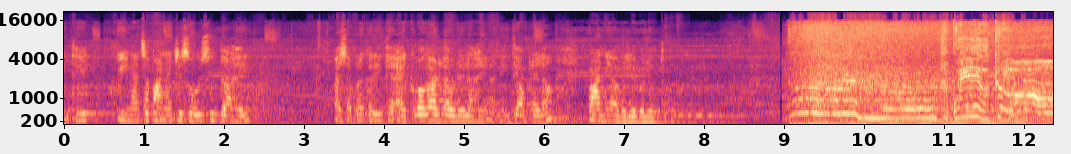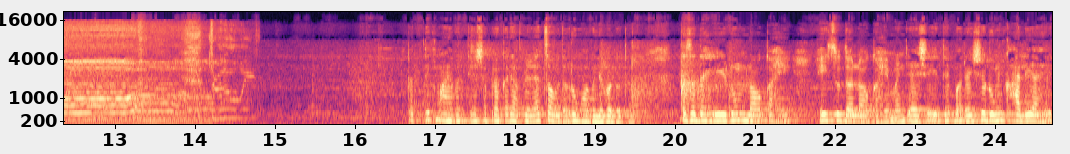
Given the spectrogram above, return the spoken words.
इथे पिण्याच्या पाण्याची सोयसुद्धा आहे. अशा प्रकारे इथे ॲक्वागार्ड लावलेला आहे आणि इथे आपल्याला पाणी अवेलेबल होतं. प्रत्येक माळ्यावरती अशा प्रकारे आपल्याला चौदा रूम अवेलेबल होतात. तर सध्या हे रूम लॉक आहे हे सुद्धा लॉक आहे. म्हणजे असे इथे बरेचसे रूम खाली आहेत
